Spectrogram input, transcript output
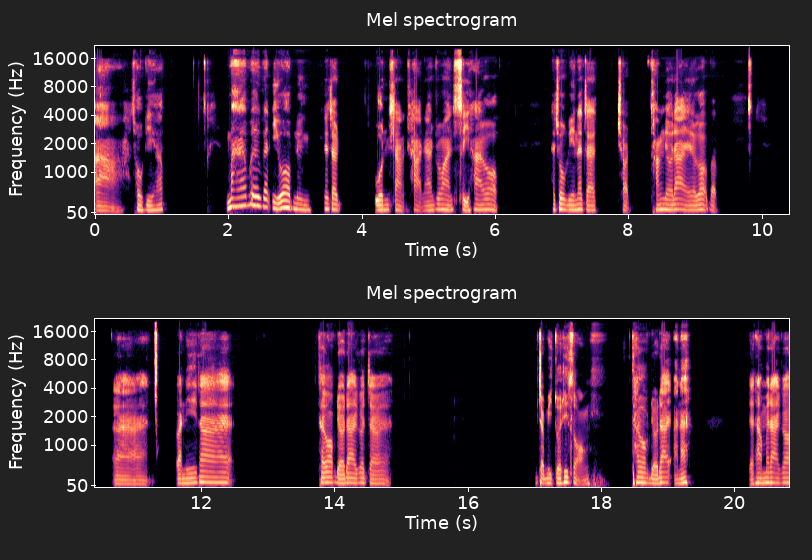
อ่า โชคดีครับ มาเพิ่มกันอีกรอบหนึ่งน่าจะ วนสานขาดนะประมาณสี่ห้ารอบ ถ้าโชคดีน่าจะช็อตครั้งเดียวได้แล้วก็แบบอ่าวันนี้ถ้า ถ้ารอบเดียวได้ก็จะ จะมีตัวที่สองถ้ารอบเดียวได้อะนะแต่ถ้าไม่ได้ก็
